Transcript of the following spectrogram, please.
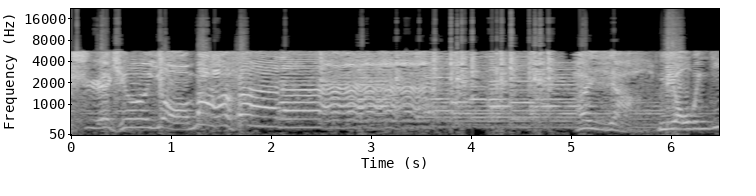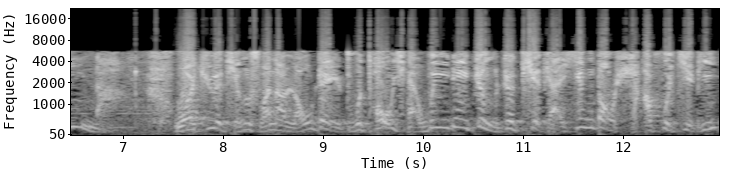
事情要麻烦了。哎呀，苗文银呐！我据听说，那老寨主陶谦为人正直、替天行道、杀富济贫，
